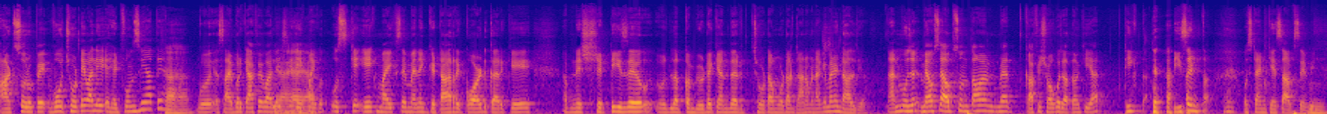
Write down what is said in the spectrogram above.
आठ सौ रुपये वो छोटे वाले हेडफोन्स नहीं आते? हाँ हाँ। वो साइबर कैफ़े वाले या, या, एक माइक उसके एक माइक से मैंने गिटार रिकॉर्ड करके अपने शिट्टी से मतलब कंप्यूटर के अंदर छोटा मोटा गाना बना के मैंने डाल दिया। एंड मुझे मैं उसे अब सुनता हूँ मैं काफ़ी शौक हो जाता हूँ कि यार ठीक था डिसेंट था उस टाइम के हिसाब से भी। हम्म।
